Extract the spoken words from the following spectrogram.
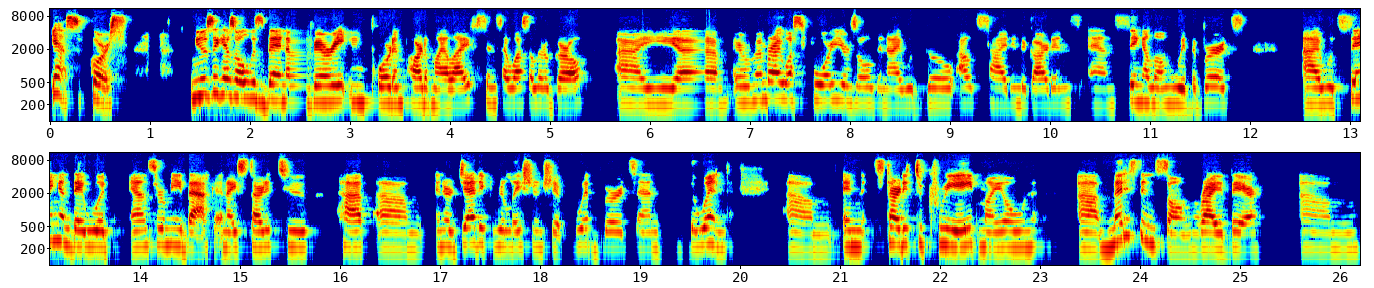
Yes, of course. Music has always been a very important part of my life since I was a little girl. I uh, I remember I was four years old and I would go outside in the gardens and sing along with the birds. I would sing and they would answer me back, and I started to have um, energetic relationship with birds and the wind um, and started to create my own uh, medicine song right there. Um,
